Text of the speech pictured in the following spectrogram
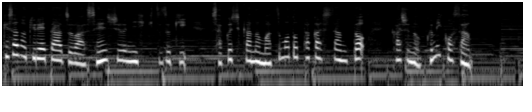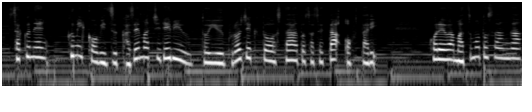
今朝のキュレーターズは先週に引き続き作詞家の松本隆さんと歌手の久美子さん。昨年「久美子 with 風待ちデビュー」というプロジェクトをスタートさせたお二人。これは松本さんが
